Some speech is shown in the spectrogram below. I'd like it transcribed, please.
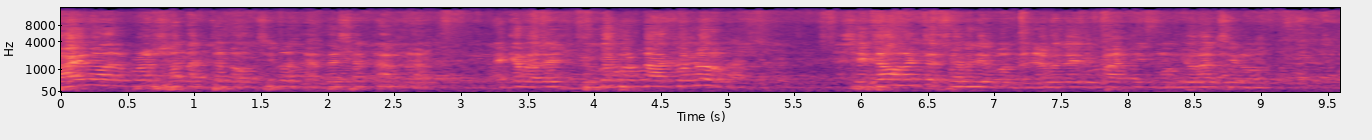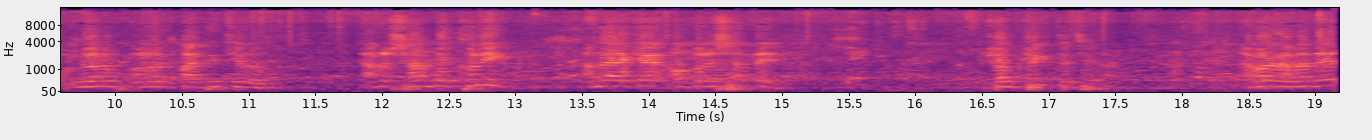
বাইরেও আর পুরো সাত আটটা দল ছিল, যাদের সাথে আমরা একেবারে যুগপথ না করলেও সেটা অনেকটা ফ্যামিলির মধ্যে। যেমন পার্টি মঞ্জুরা ছিল, অন্যান্য অনেক পার্টি ছিল। আমরা সার্বক্ষণিক আমরা একে অপরের সাথে সম্পৃক্ত ছিলাম এবং আমাদের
